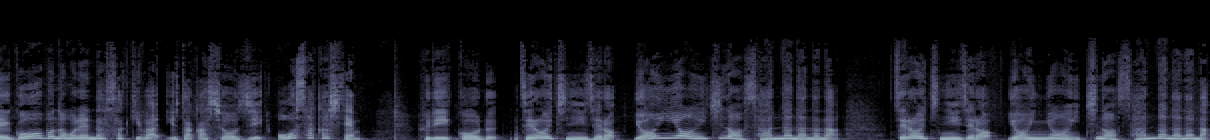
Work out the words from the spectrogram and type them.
えご応募のご連絡先は、豊か商事大阪支店。フリーコール0120-441-377。0120-441-377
